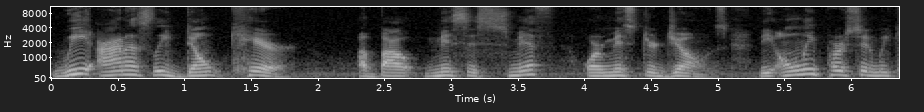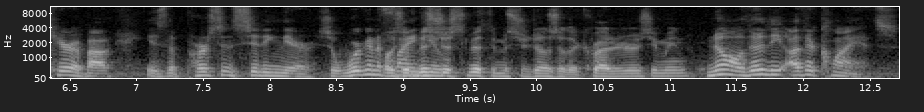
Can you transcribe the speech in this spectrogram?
we honestly don't care about Mrs. Smith or Mr. Jones. The only person we care about is the person sitting there. So we're going to Oh, so Mr. you. Smith and Mr. Jones are the creditors, you mean? No, they're the other clients.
